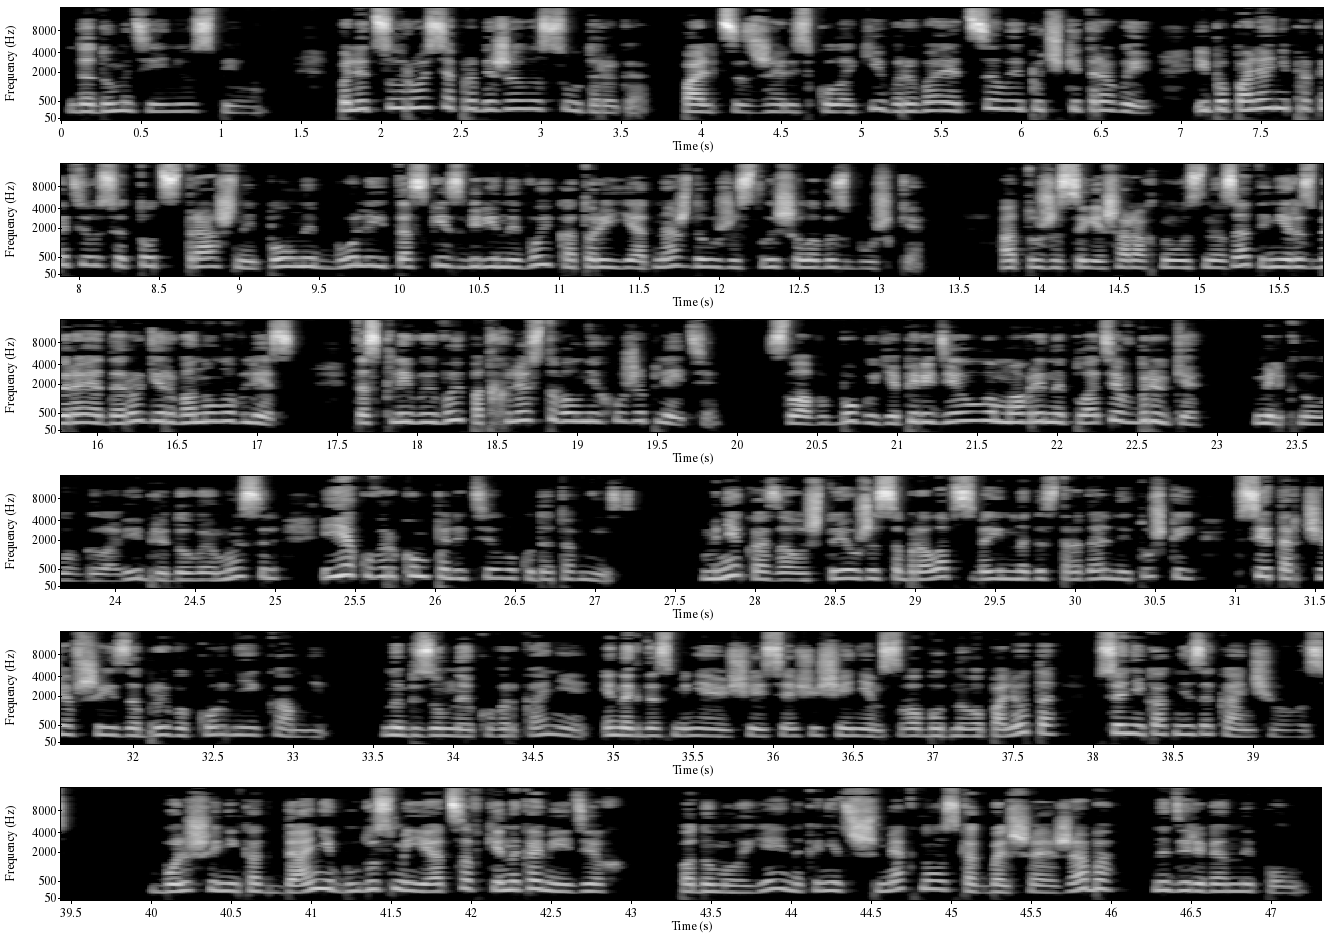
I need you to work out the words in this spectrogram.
Додумать я не успела. По лицу Рося пробежала судорога, пальцы сжались в кулаки, вырывая целые пучки травы, и по поляне прокатился тот страшный, полный боли и тоски звериный вой, который я однажды уже слышала в избушке. От ужаса я шарахнулась назад и, не разбирая дороги, рванула в лес. Тоскливый вой подхлестывал не хуже плети. Слава богу, я переделала маврины платье в брюки. Мелькнула в голове бредовая мысль, и я кувырком полетела куда-то вниз. Мне казалось, что я уже собрала в своей многострадальной тушкой все торчавшие из обрыва корни и камни, но безумное кувыркание, иногда сменяющееся ощущением свободного полета, все никак не заканчивалось. «Больше никогда не буду смеяться в кинокомедиях», — подумала я и, наконец, шмякнулась, как большая жаба, на деревянный пол.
